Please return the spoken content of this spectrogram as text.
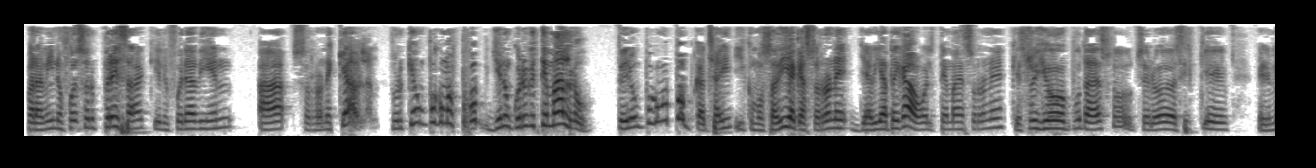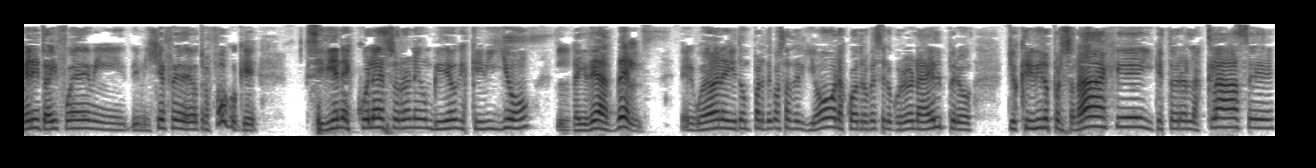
para mí no fue sorpresa que le fuera bien a zorrones que hablan, porque es un poco más pop. Yo no creo que esté malo. pero un poco más pop, ¿cachai? Y como sabía que a Zorrones ya había pegado el tema de Zorrones, que soy yo, puta, eso se lo a decir que el mérito ahí fue de mi, de mi jefe de otro foco, que si bien Escuela de Zorrones es un video que escribí yo, la idea es de él. El weón editó un par de cosas del guion, las cuatro veces le ocurrieron a él, pero yo escribí los personajes y que esto eran las clases,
